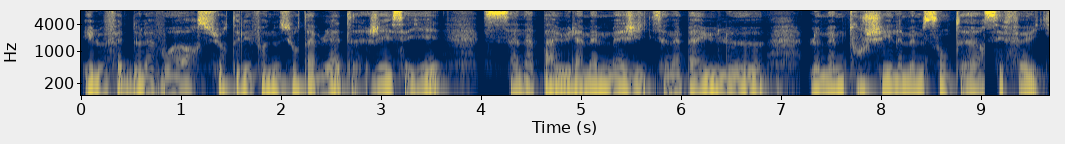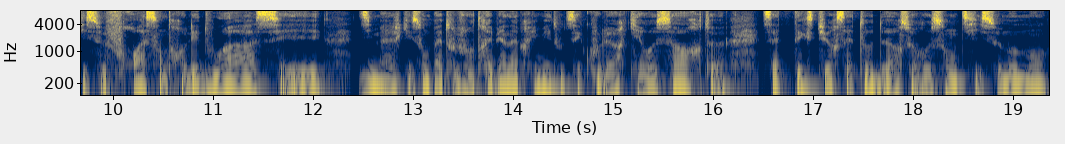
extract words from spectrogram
Et le fait de l'avoir sur téléphone ou sur tablette, j'ai essayé, ça n'a pas eu la même magie, ça n'a pas eu le, le même toucher, la même senteur feuilles qui se froissent entre les doigts, ces images qui sont pas toujours très bien imprimées, toutes ces couleurs qui ressortent, cette texture, cette odeur, ce ressenti, ce moment,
